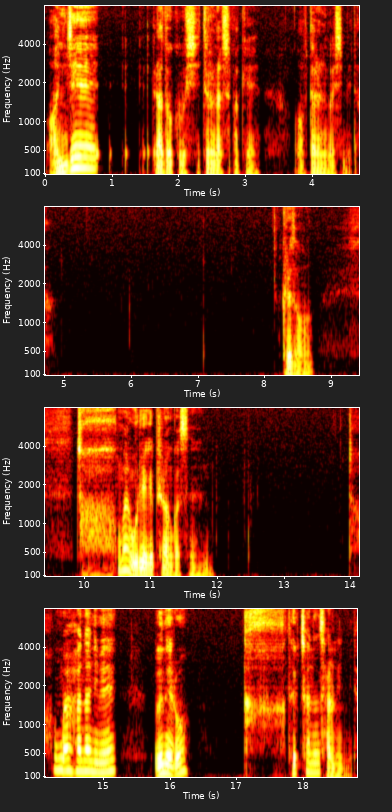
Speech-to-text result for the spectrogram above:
언제라도 그것이 드러날 수밖에 없다는 것입니다. 그래서 정말 우리에게 필요한 것은 정말 하나님의 은혜로 가득 차는 삶입니다.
